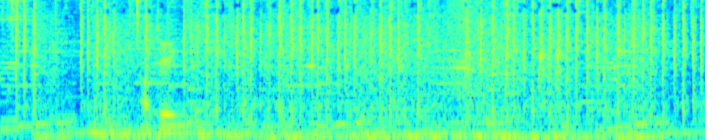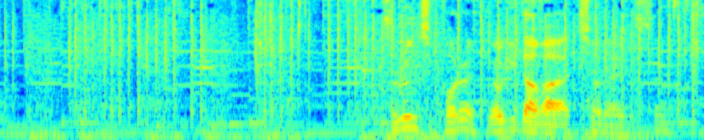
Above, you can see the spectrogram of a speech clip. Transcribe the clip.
음, 다 돼 있네. 블룬 치퍼를 여기다가 지어놔야겠어.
